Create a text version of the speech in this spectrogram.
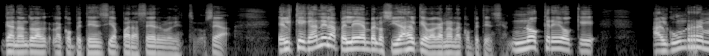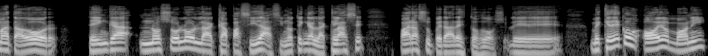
ganando la, competencia para ser honesto. O sea, el que gane la pelea en velocidad es el que va a ganar la competencia. No creo que algún rematador tenga no solo la capacidad, sino tenga la clase para superar a estos dos. me quedé con Oil Money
